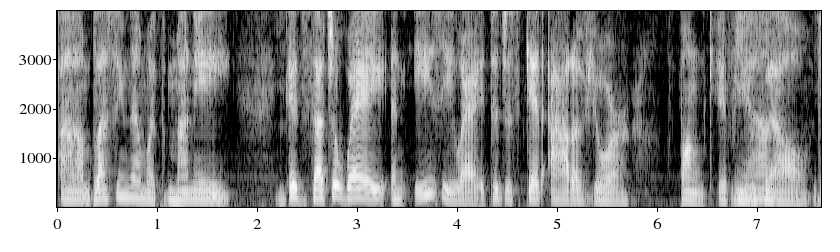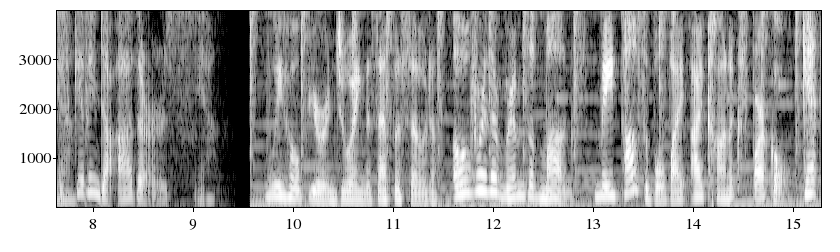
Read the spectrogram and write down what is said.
um, blessing them with money. Mm-hmm. It's such a way, an easy way to just get out of your funk, if yeah. you will. Just giving to others. Yeah. We hope you're enjoying this episode of Over the Rims of Mugs, made possible by Iconic Sparkle. Get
